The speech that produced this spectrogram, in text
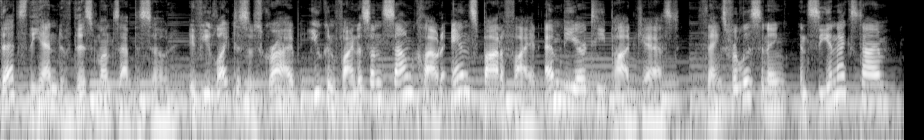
That's the end of this month's episode. If you'd like to subscribe, you can find us on SoundCloud and Spotify at MDRT Podcast. Thanks for listening, and see you next time.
